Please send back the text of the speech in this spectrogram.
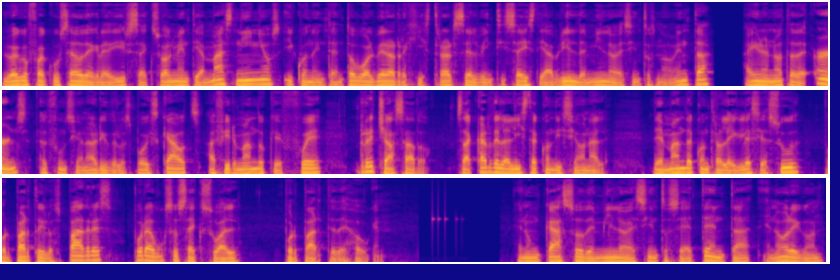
Luego fue acusado de agredir sexualmente a más niños y cuando intentó volver a registrarse el 26 de abril de 1990, hay una nota de Ernst, el funcionario de los Boy Scouts, afirmando que fue rechazado, sacar de la lista condicional, demanda contra la Iglesia Sud por parte de los padres por abuso sexual por parte de Hogan en un caso de 1970 en Oregon,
